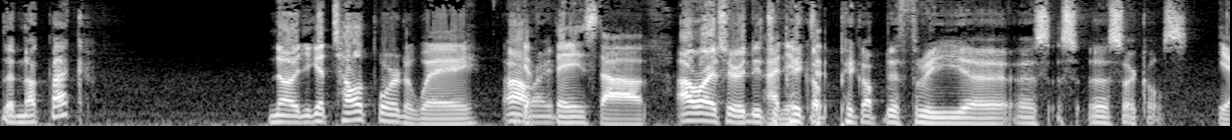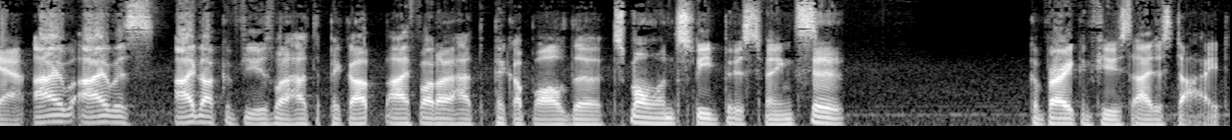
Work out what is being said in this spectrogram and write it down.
the knockback. No, you get teleported away, oh, get right. phased out. All right, so you need to pick up to... pick up the three uh, uh, uh, circles. Yeah, I I was I got confused what I had to pick up. I thought I had to pick up all the small ones, speed boost things. Yeah. Got very confused. I just died,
